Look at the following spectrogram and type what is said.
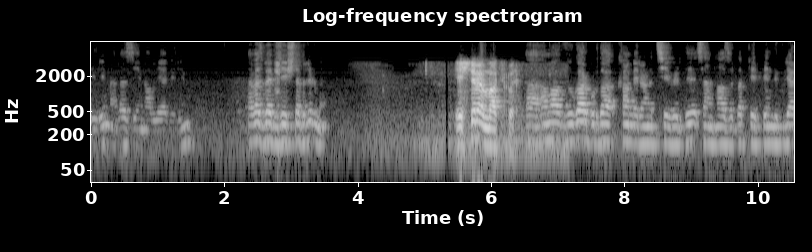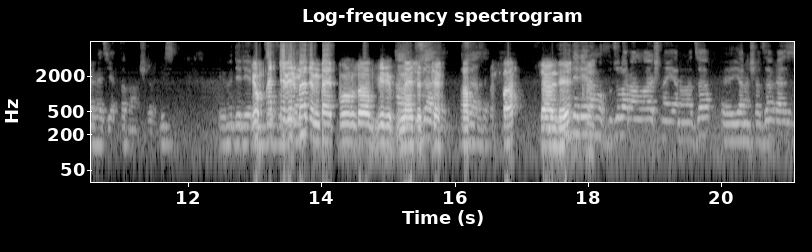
verim, əvəz Zeynallıya verim. Əvəz bəy bizi eşidə bilirmi? Eşidirəm Natiq bəy. Hə, amma Vüqar burada kameranı çevirdi. Sən hazırda perpendikulyar vəziyyətdə danışırıq biz. Ümid eləyirəm. Yox, mən çevirmədim. Bəy, burada bir düzəldi. var. Gəldi. Ümid eləyirəm oxucular anlayışla yanılacaq, e, yanaşacaq əziz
